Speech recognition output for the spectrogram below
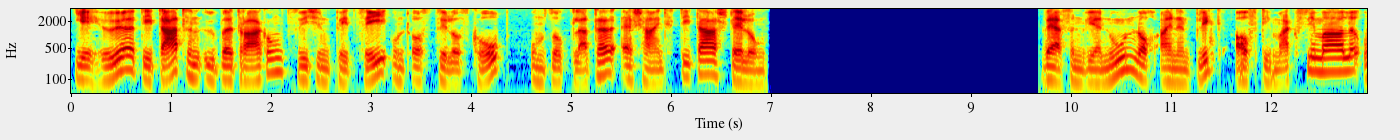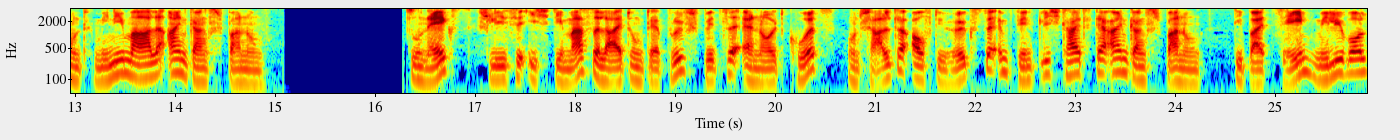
Je höher die Datenübertragung zwischen PC und Oszilloskop, umso glatter erscheint die Darstellung Werfen wir nun noch einen Blick auf die maximale und minimale Eingangsspannung. Zunächst schließe ich die Masseleitung der Prüfspitze erneut kurz und schalte auf die höchste Empfindlichkeit der Eingangsspannung, die bei 10 mV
